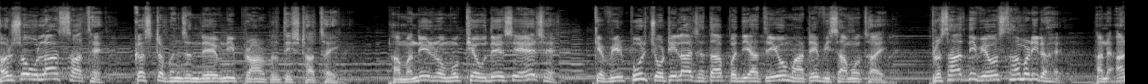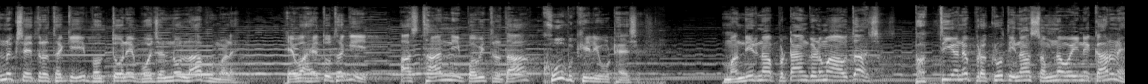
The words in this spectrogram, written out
હર્ષોલ્લાસ સાથે કષ્ટભંજન દેવની પ્રાણ પ્રતિષ્ઠા થઈ. આ મંદિરનો મુખ્ય ઉદ્દેશ્ય એ છે કે વીરપુર ચોટીલા જતા પદયાત્રીઓ માટે વિસામો થાય. પ્રસાદની વ્યવસ્થા મળી રહે. અને અન્ન ક્ષેત્ર થકી ભક્તોને ભોજનનો લાભ મળે. એવા હેતુ થકી આ સ્થાનની પવિત્રતા ખૂબ ખીલી ઉઠે છે. મંદિરના પટાંગણમાં આવતા જ ભક્તિ અને પ્રકૃતિના સમન્વયને કારણે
